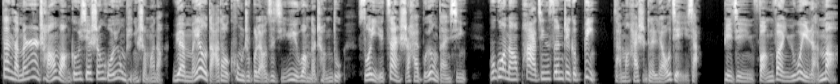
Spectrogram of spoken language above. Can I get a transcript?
但咱们日常网购一些生活用品什么的，远没有达到控制不了自己欲望的程度，所以暂时还不用担心。不过呢，帕金森这个病，咱们还是得了解一下，毕竟防范于未然嘛。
